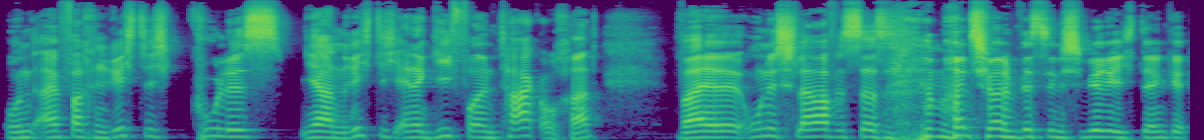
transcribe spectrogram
und einfach ein richtig cooles, ja, einen richtig energievollen Tag auch hat. Weil ohne Schlaf ist das manchmal ein bisschen schwierig. Ich denke,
